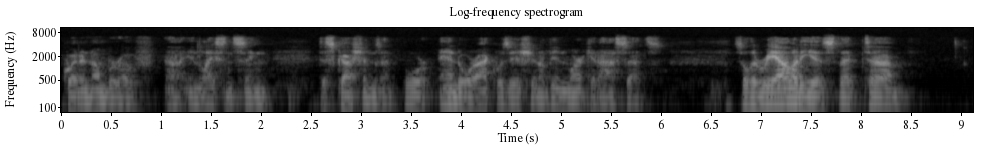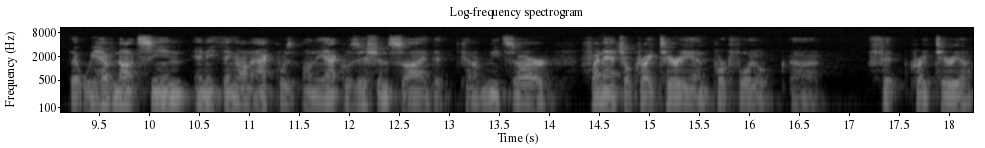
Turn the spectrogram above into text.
quite a number of uh, in licensing discussions and or and or acquisition of in market assets. So the reality is that um, that we have not seen anything on the acquisition side that kind of meets our financial criteria and portfolio uh, fit criteria.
